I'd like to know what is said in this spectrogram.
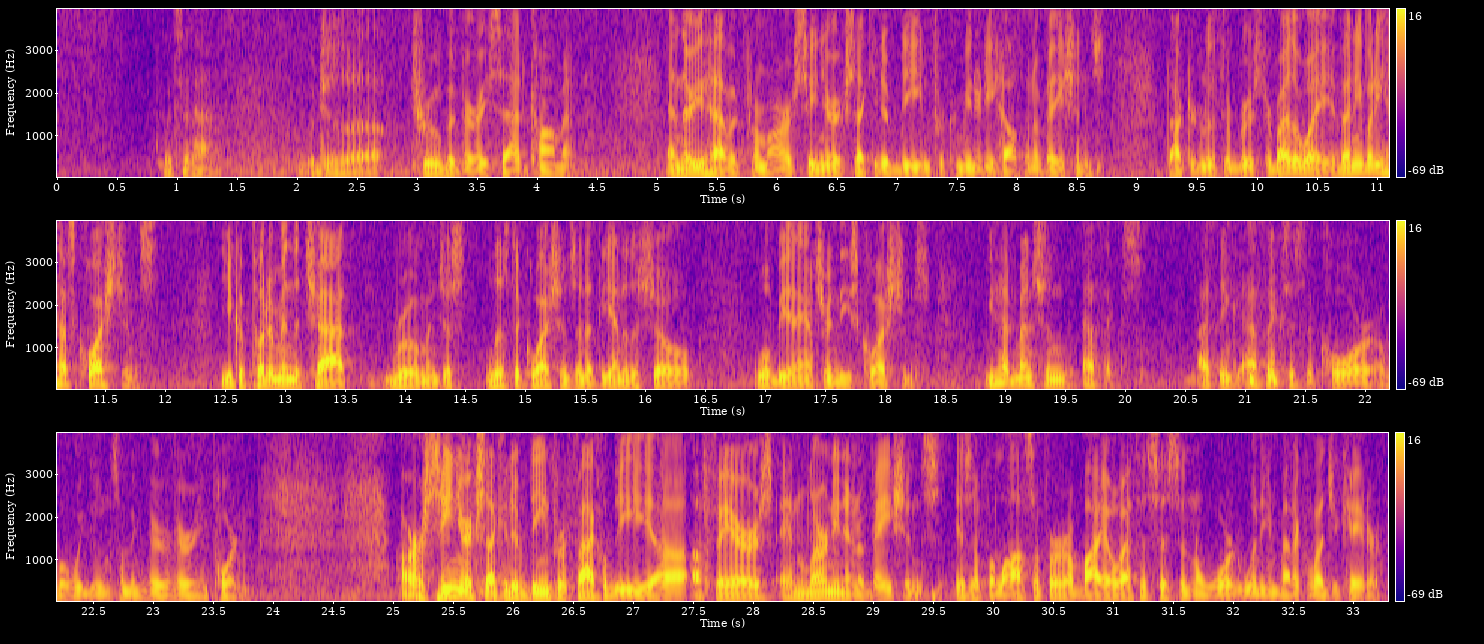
which it has. Which is a true but very sad comment. And there you have it from our Senior Executive Dean for Community Health Innovations, Dr. Luther Brewster. By the way, if anybody has questions, you could put them in the chat room and just list the questions, and at the end of the show, we'll be answering these questions. You had mentioned ethics. I think ethics is the core of what we do and something very, very important. Our Senior Executive Dean for Faculty uh, Affairs and Learning Innovations is a philosopher, a bioethicist, and an award-winning medical educator.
